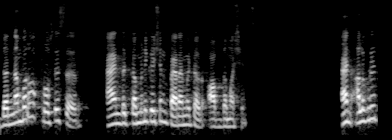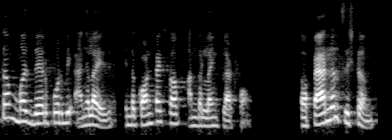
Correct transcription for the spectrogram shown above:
the number of processor, and the communication parameter of the machines. An algorithm must therefore be analyzed in the context of underlying platform. A parallel system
